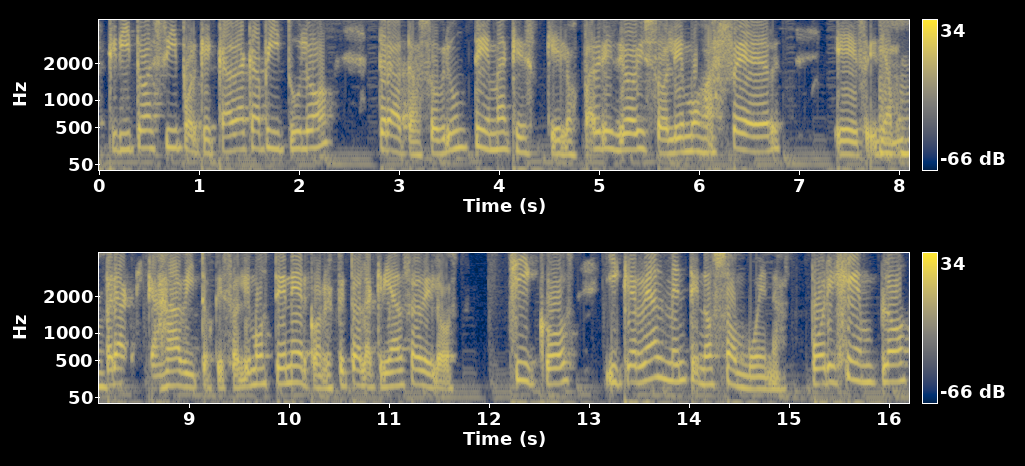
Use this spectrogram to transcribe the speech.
escrito así porque cada capítulo trata sobre un tema que, es, que los padres de hoy solemos hacer, digamos, prácticas, hábitos que solemos tener con respecto a la crianza de los chicos y que realmente no son buenas. Por ejemplo,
